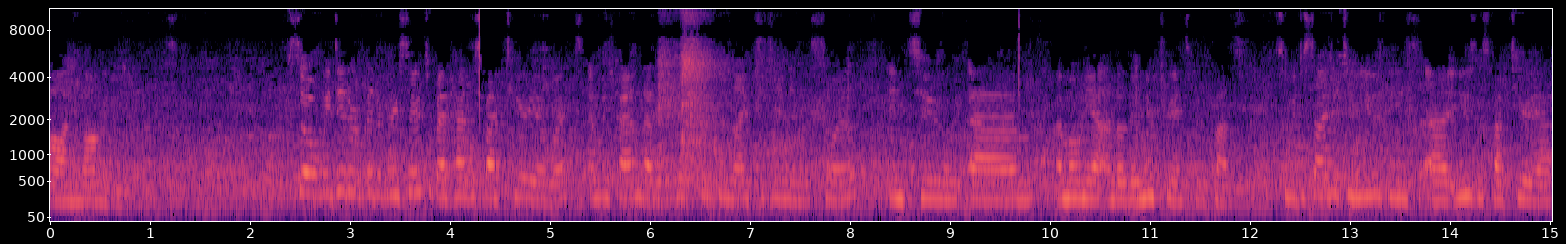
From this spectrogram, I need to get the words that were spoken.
on non-legume plants. So we did a bit of research about how this bacteria works and we found that it fixes the nitrogen in the soil into um, ammonia and other nutrients for the plants. So we decided to use these, uh, use this bacteria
